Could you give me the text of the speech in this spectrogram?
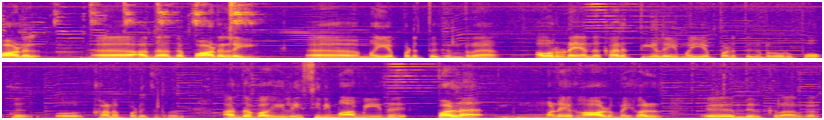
பாடல் அந்த அந்த பாடலை மையப்படுத்துகின்ற அவருடைய அந்த கருத்தியலை மையப்படுத்துகின்ற ஒரு போக்கு காணப்படுகின்றது. அந்த வகையிலே சினிமா மீது பல மலையக ஆளுமைகள் இருந்திருக்கிறார்கள்.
